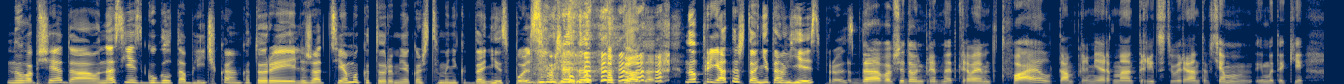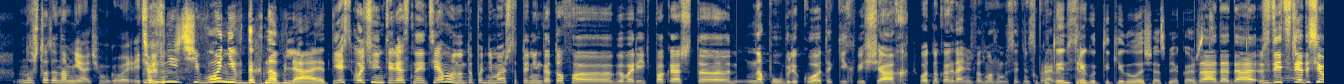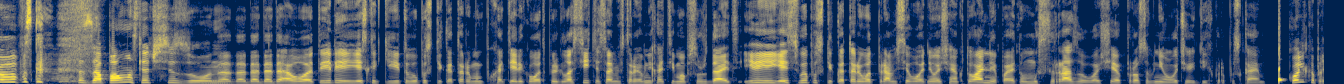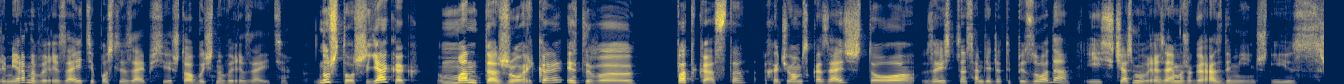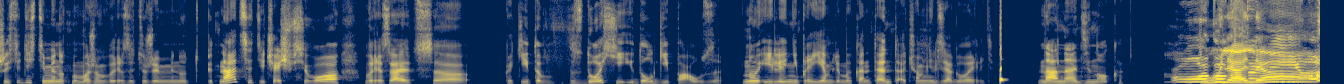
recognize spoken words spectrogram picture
Ну, вообще, да. У нас есть Google табличка, в которой лежат темы, которые, мне кажется, мы никогда не использовали. Да, да. Но приятно, что они там есть просто. Да, вообще довольно приятно. Мы открываем этот файл, там примерно 30 вариантов тем, и мы такие, ну что-то нам не о чем говорить. Ничего не вдохновляет. Есть очень интересная тема, но ты понимаешь, что ты не готов э, говорить пока что на публику о таких вещах. Вот, но когда-нибудь, возможно, мы с этим Какую-то справимся. интригу ты кинула сейчас, мне кажется. Да-да-да, ждите следующего выпуска. Это запал на следующий сезон. Да-да-да-да, вот. Или есть какие-то выпуски, которые мы бы хотели кого-то пригласить, и сами втроем не хотим обсуждать. Или есть выпуски, которые вот прям сегодня очень актуальны, поэтому мы сразу вообще просто вне очереди их пропускаем. Сколько примерно вырезаете после записи? И что обычно вырезаете? Ну что ж, я как монтажерка этого подкаста хочу вам сказать, что зависит на самом деле от эпизода, и сейчас мы вырезаем уже гораздо меньше. Из 60 минут мы можем вырезать уже минут 15, и чаще всего вырезаются какие-то вздохи и долгие паузы. Ну или неприемлемый контент, о чем нельзя говорить. Нана одинока? О, У-ля-ля!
